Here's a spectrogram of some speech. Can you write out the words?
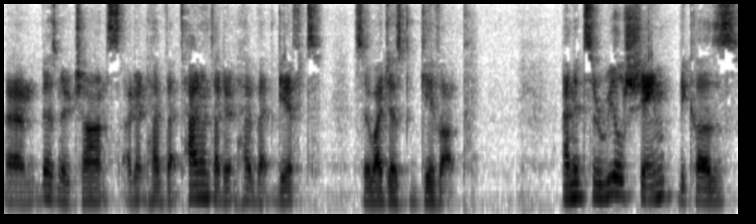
Um, there's no chance. I don't have that talent. I don't have that gift. So I just give up. And it's a real shame because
